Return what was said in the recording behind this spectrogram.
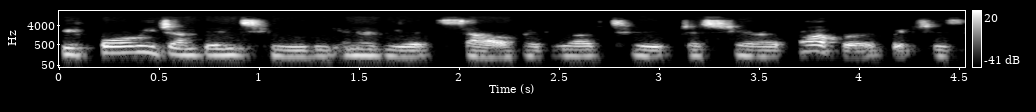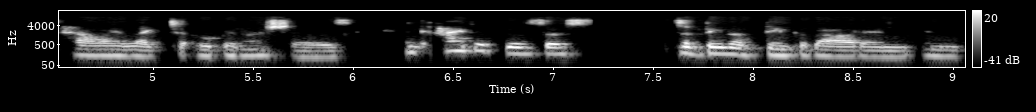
Before we jump into the interview itself, I'd love to just share a proverb, which is how I like to open our shows and kind of gives us something to think about and, and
